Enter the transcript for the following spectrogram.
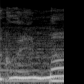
agua el mar.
